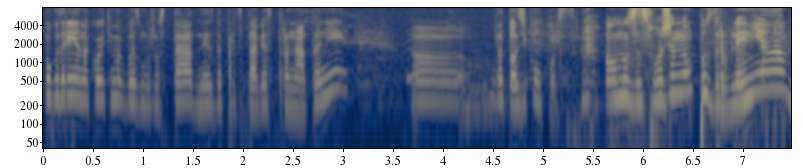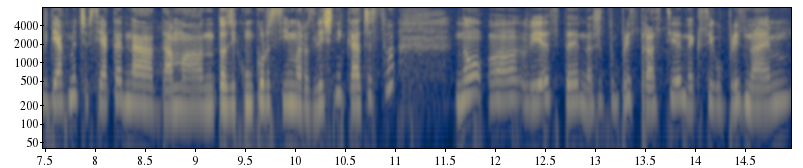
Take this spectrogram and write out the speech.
благодарение на който имах възможността днес да представя страната ни на този конкурс. Пълно заслужено. Поздравления! Видяхме, че всяка една дама на този конкурс има различни качества, но а, вие сте нашето пристрастие, нека си го признаем.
